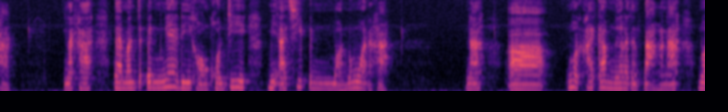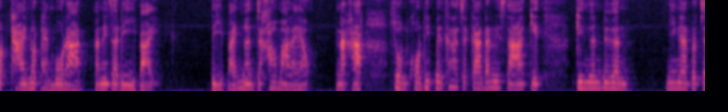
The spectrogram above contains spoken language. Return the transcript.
พักนะคะ แต่มันจะเป็นแง่ดีของคนที่มีอาชีพเป็นหมอนวดอะค่ะนะอ่านวดคลายกล้ามเนื้ออะไรต่างๆอะนะนวดไทยนวดแผนโบราณ อันนี้จะดีไป ดีไปเงินจะเข้ามาแล้วนะคะ ส่วนคนที่เป็นข้าราชการด้านวิสาหกิจ กินเงินเดือน มีงานประจ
